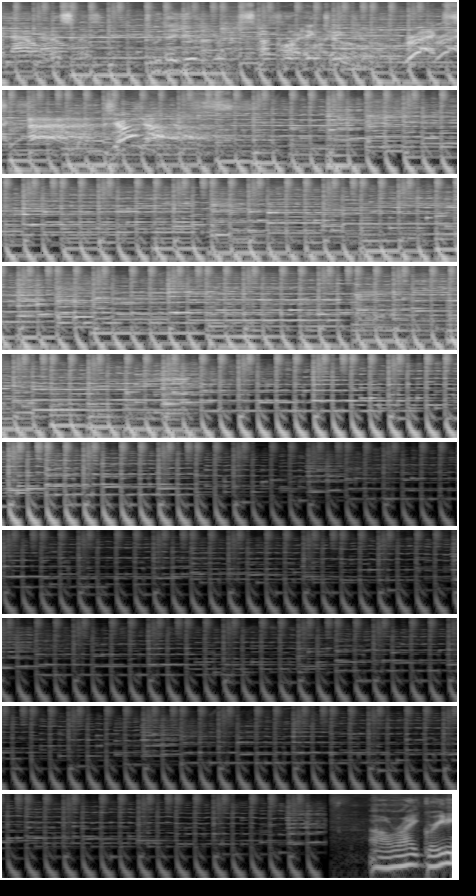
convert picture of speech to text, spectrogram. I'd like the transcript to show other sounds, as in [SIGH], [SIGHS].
are now listening to the universe according to Rex and Jonas.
